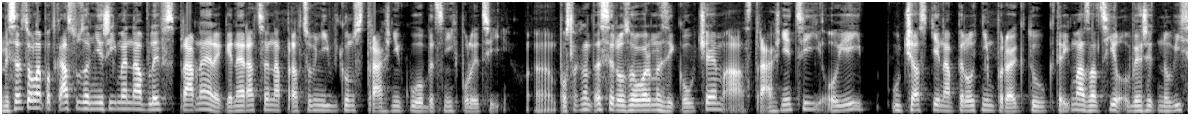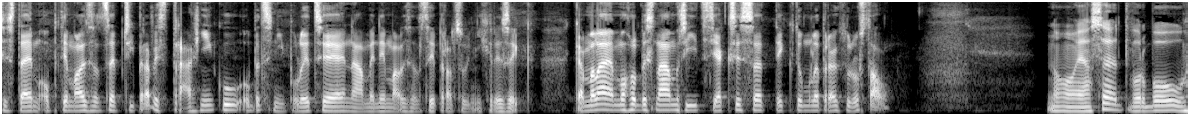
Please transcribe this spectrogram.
My se v tomhle podcastu zaměříme na vliv správné regenerace na pracovní výkon strážníků obecních policií. Poslechnete si rozhovor mezi koučem a strážnicí o její účasti na pilotním projektu, který má za cíl ověřit nový systém optimalizace přípravy strážníků obecní policie na minimalizaci pracovních rizik. Kamile, mohl bys nám říct, jak jsi se ty k tomuhle projektu dostal? No, já se tvorbou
